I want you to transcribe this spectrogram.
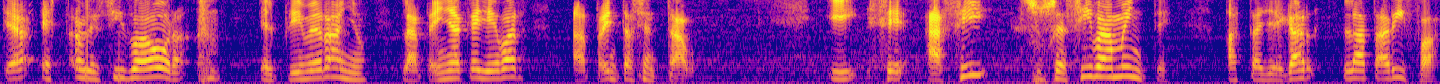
te ha establecido ahora, el primer año la tenía que llevar a 30 centavos y se, así sucesivamente hasta llegar la tarifa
